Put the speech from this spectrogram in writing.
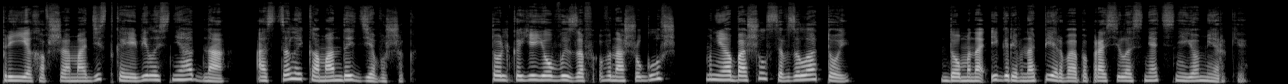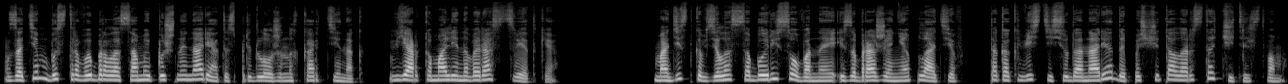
Приехавшая модистка явилась не одна, а с целой командой девушек. Только ее вызов в нашу глушь мне обошелся в золотой. Домана Игоревна первая попросила снять с нее мерки. Затем быстро выбрала самый пышный наряд из предложенных картинок в ярко-малиновой расцветке. Модистка взяла с собой рисованное изображение платьев, так как ввести сюда наряды посчитала расточительством.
